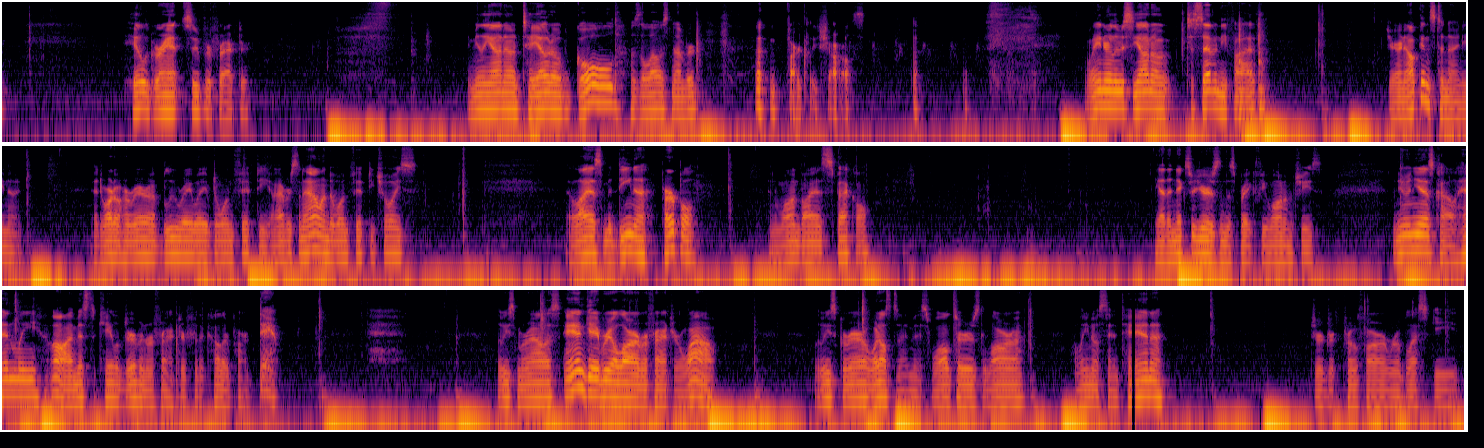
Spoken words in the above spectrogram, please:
Hill Grant Superfractor. Emiliano Teodo Gold was the lowest numbered. Barkley Charles. Wayner Luciano to 75. Jaron Elkins to 99. Eduardo Herrera Blue RayWave to 150. Iverson Allen to 150 choice. Elias Medina Purple. And Juan Baez Speckle. Yeah, the Knicks are yours in this break if you want them, Cheese. Nunez, Kyle Henley. Oh, I missed the Caleb Durbin refractor for the color part. Damn. Luis Morales and Gabriel Lara refractor. Wow. Luis Guerrero. What else did I miss? Walters, Lara, Paulino Santana, Jerdrick Profar, Robleski,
